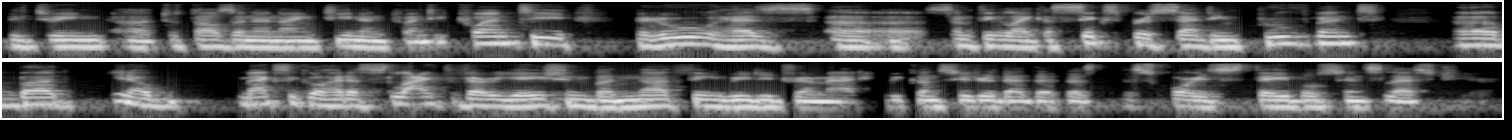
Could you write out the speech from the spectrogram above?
between uh, 2019 and 2020. Peru has uh, uh, something like a 6% improvement. Uh, but, you know, Mexico had a slight variation, but nothing really dramatic. We consider that the, the, the score is stable since last year.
